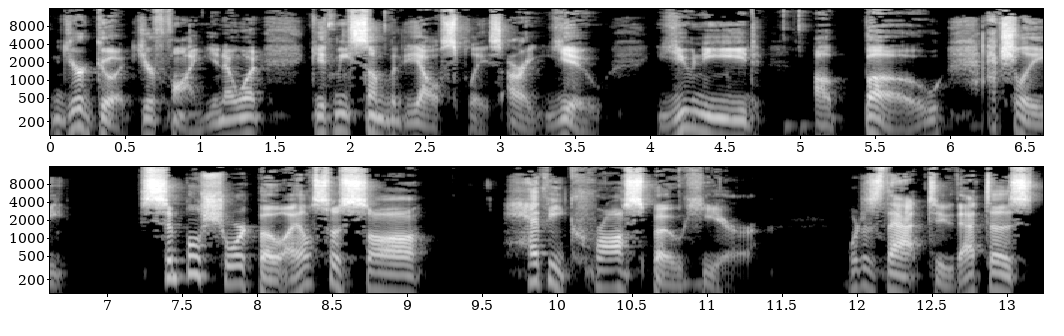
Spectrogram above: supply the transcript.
you're good. You're fine. You know what? Give me somebody else, please. All right, you. You need a bow. Actually, simple short bow. I also saw heavy crossbow here. What does that do? That does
